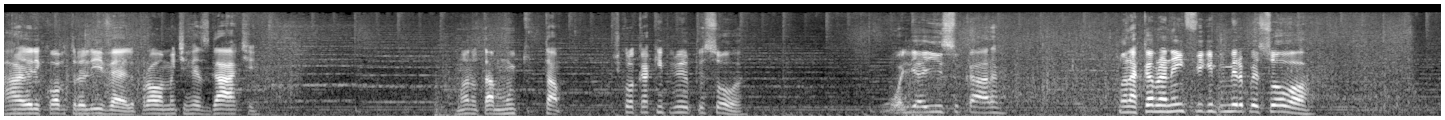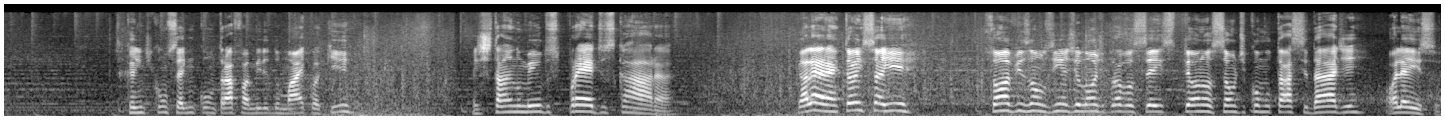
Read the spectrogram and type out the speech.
Ah, helicóptero ali, velho. Provavelmente resgate. Mano, tá muito... Tá... Deixa eu colocar aqui em primeira pessoa. Olha isso, cara. Mano, a câmera nem fica em primeira pessoa, ó que a gente consegue encontrar a família do Michael aqui. A gente tá no meio dos prédios, cara. Galera, então é isso aí. Só uma visãozinha de longe pra vocês terem uma noção de como tá a cidade. Olha isso.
